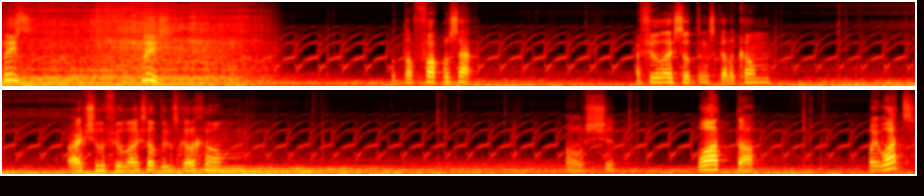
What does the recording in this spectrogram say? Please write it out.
Please. Please. What the fuck was that? I feel like something's gonna come. I actually feel like something's gonna come. Oh shit. What the? Wait, what?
